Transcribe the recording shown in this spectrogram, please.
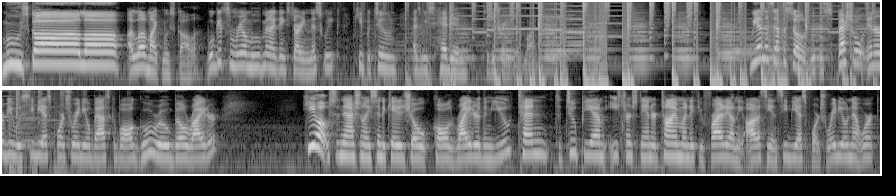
Muscala. I love Mike Muscala. We'll get some real movement, I think, starting this week. Keep it tuned as we head in to the trade deadline. We end this episode with a special interview with CBS Sports Radio basketball guru Bill Reiter. He hosts a nationally syndicated show called Ryder Than You, 10 to 2 p.m. Eastern Standard Time, Monday through Friday on the Audacy and CBS Sports Radio Network.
